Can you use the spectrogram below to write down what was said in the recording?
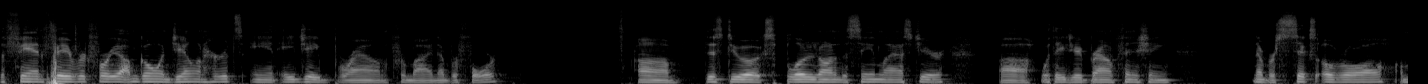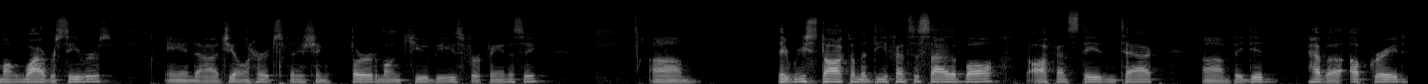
the fan favorite for you. I'm going Jalen Hurts and AJ Brown for my number four. Um, this duo exploded onto the scene last year, uh, with AJ Brown finishing number six overall among wide receivers, and uh, Jalen Hurts finishing third among QBs for fantasy. Um, they restocked on the defensive side of the ball. The offense stays intact. Um, they did have an upgrade,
